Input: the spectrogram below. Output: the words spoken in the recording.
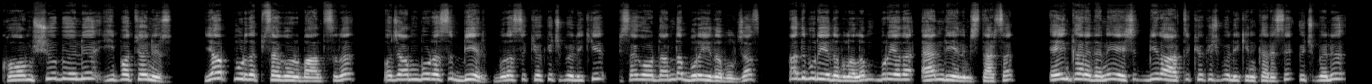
Komşu bölü hipotenüs. Yap burada Pisagor bağıntısını. Hocam burası 1. Burası kök 3 bölü 2. Pisagor'dan da burayı da bulacağız. Hadi burayı da bulalım. Buraya da n diyelim istersen. n karede neye eşit? 1 artı kök 3 bölü 2'nin karesi 3 bölü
